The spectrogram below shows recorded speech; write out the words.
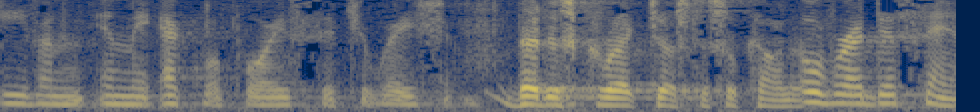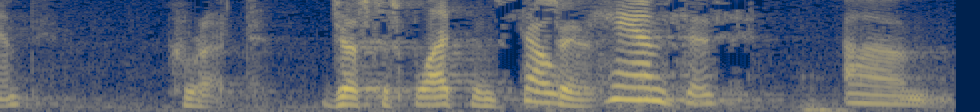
even in the equipoise situation. That is correct, Justice O'Connor. Over a dissent. Correct. Justice Blackmun's so dissent. So Kansas um,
